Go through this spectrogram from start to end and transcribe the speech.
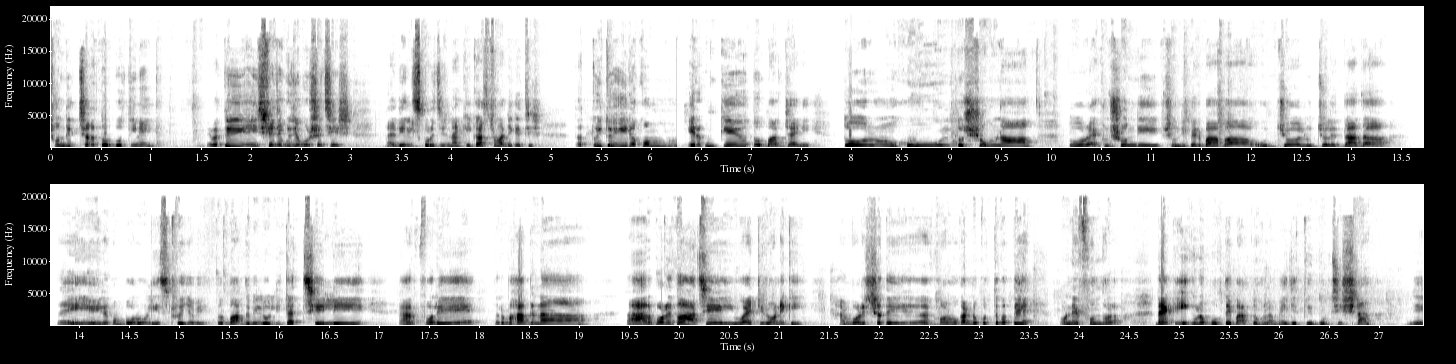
সন্দীপ ছাড়া তোর গতি নেই। এবার তুই এই সেজে গুজে বসেছিস, না রিলস করেছিস নাকি কাস্টমার ডেকেছিস। তা তুই তো এইরকম, এরকম কেউ তোর বাদ যায়নি। তোর হুল, তোর সোমনাথ, তোর এখন সন্দীপ, সন্দীপের বাবা, উজ্জ্বল, উজ্জ্বলের দাদা, এই এরকম বড় লিস্ট হয়ে যাবে। তোর বান্ধবী ললিতার ছেলে তারপরে তোর ভাগনা, তারপরে তো আছেই ওয়াইটির অনেকেই। আর বরের সাথে কর্মকাণ্ড করতে করতে অন্যের ফোন ধরা। দেখ, এগুলো বলতে বাধ্য হলাম। এই যে তুই বলছিস না যে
